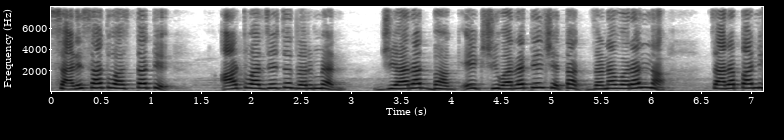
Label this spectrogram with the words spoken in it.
साडेसात वाजता ते आठ वाजेच्या दरम्यान जियारात भाग एक शिवारातील शेतात जनावरांना चारा पाणी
